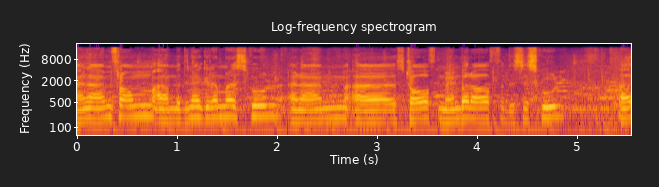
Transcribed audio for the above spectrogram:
and I am from uh, Madina Grammar School, and I am a staff member of this school. uh,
